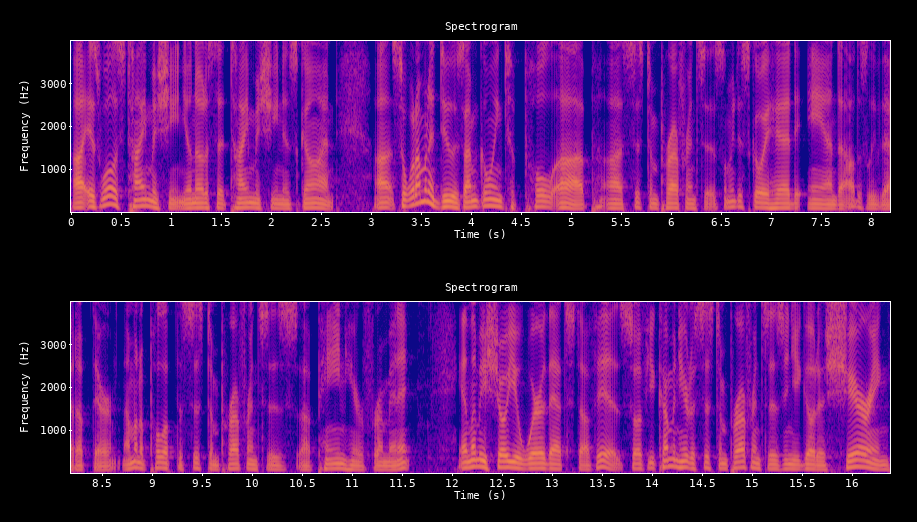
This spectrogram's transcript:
uh, as well as Time Machine. You'll notice that Time Machine is gone. Uh, so what I'm going to do is I'm going to pull up uh, System Preferences. Let me just go ahead and I'll just leave that up there. I'm going to pull up the System Preferences uh, pane here for a minute. And let me show you where that stuff is. So if you come in here to System Preferences and you go to Sharing,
